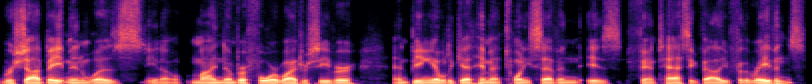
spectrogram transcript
Rashod Bateman was you know my number four wide receiver, and being able to get him at 27 is fantastic value for the Ravens.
